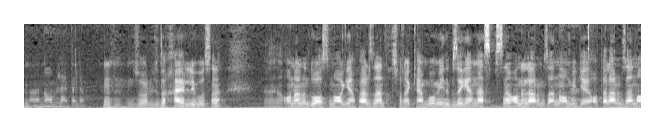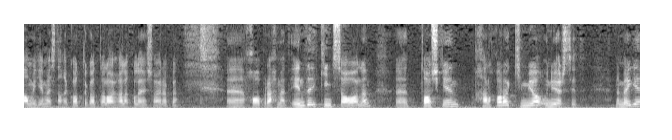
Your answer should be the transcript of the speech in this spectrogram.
nomladilar zo'r juda xayrli bo'lsin. Onani duosini olgan farzand hech qachon kam bo'lmaydi. Bizga ham nasib qilsin. Onalarimizni nomiga otalarimizni nomiga mana shunaqa katta katta loyihalar qilaylik shoira opa. Ho'p rahmat. Endi ikkinchi savolim toshkent xalqaro kimyo universiteti. Nimaga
